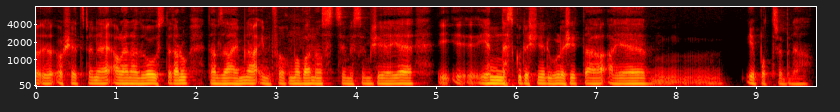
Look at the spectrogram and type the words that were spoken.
eh, ošetřené, ale na druhou stranu ta vzájemná informovanost si myslím, že je, je neskutečně důležitá a je, je potřebná.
